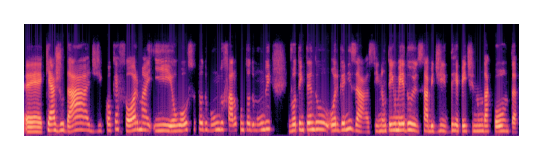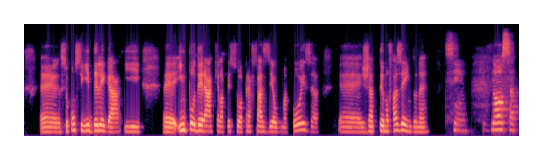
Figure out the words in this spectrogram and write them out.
é, quer ajudar de qualquer forma e eu ouço todo mundo, falo com todo mundo e vou tentando organizar. Assim, não tenho medo, sabe, de de repente não dar conta. É, se eu conseguir delegar e é, empoderar aquela pessoa para fazer alguma coisa, já estamos fazendo, né? Sim. Nossa,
